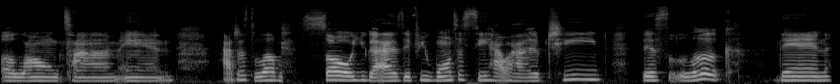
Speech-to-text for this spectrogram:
a long time and I just love it. So you guys, if you want to see how I achieved this look, then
